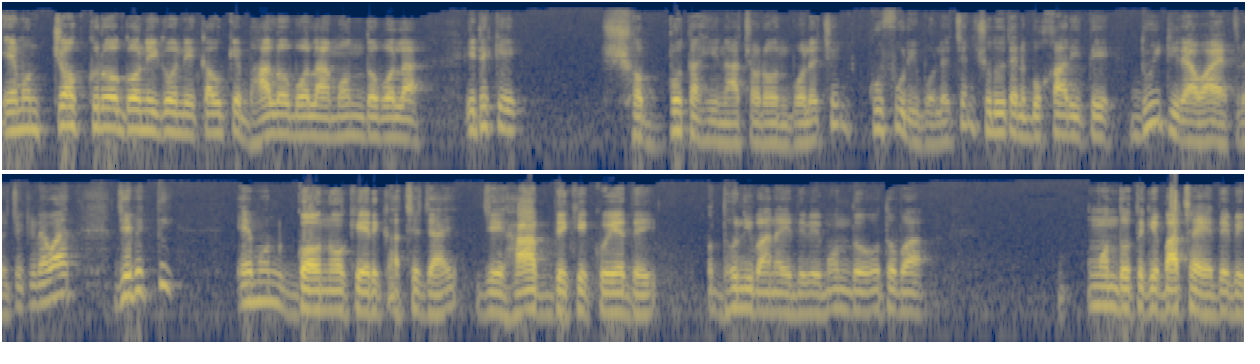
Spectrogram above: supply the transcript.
এমন চক্র গণে গণে কাউকে ভালো বলা মন্দ বলা এটাকে সভ্যতাহীন আচরণ বলেছেন কুফুরি বলেছেন। শুধু তাই না, বুখারিতে দুইটি রেওয়ায়ত রয়েছে। একটি রেওয়ায়ত যে ব্যক্তি এমন গণকের কাছে যায় যে হাত দেখে কয়ে দেয় ধনী বানাই দেবে মন্দ অথবা মন্দ থেকে বাঁচাইয়ে দেবে।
